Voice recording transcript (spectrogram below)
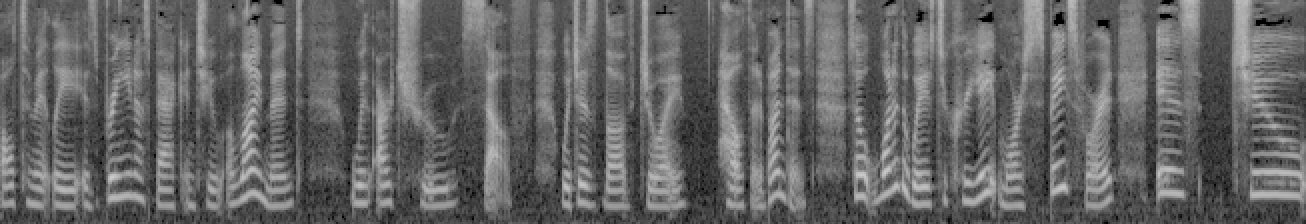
ultimately is bringing us back into alignment with our true self, which is love, joy, health, and abundance. So, one of the ways to create more space for it is to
